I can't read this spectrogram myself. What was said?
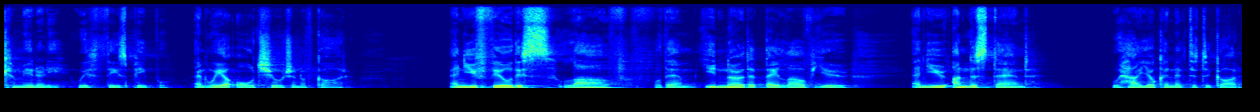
community with these people, and we are all children of God and you feel this love for them, you know that they love you, and you understand how you're connected to God.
